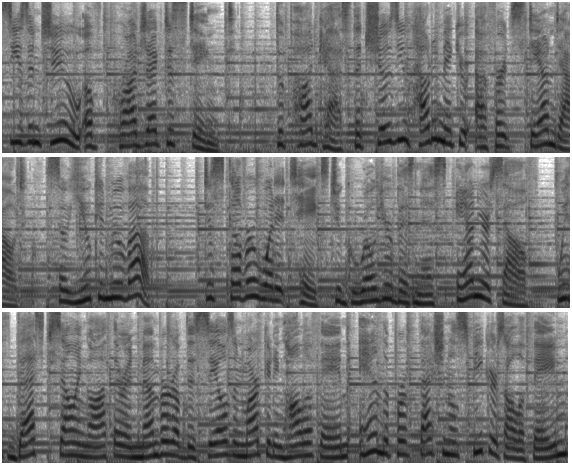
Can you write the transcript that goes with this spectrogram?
Season 2 of Project Distinct, the podcast that shows you how to make your efforts stand out so you can move up. Discover what it takes to grow your business and yourself with best selling author and member of the Sales and Marketing Hall of Fame and the Professional Speakers Hall of Fame,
